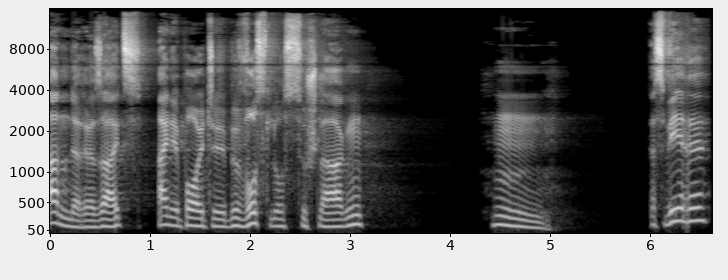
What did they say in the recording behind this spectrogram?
Andererseits eine Beute bewusstlos zu schlagen, hm. Es wäre,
